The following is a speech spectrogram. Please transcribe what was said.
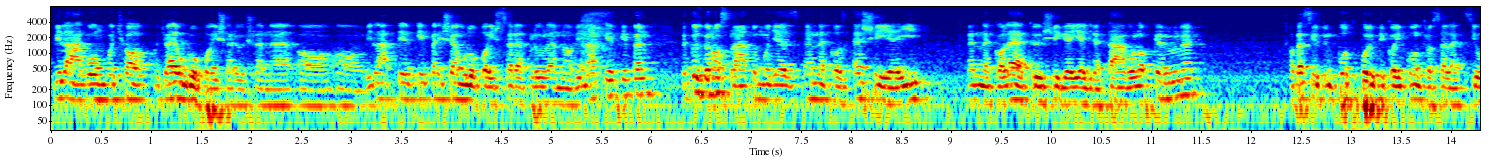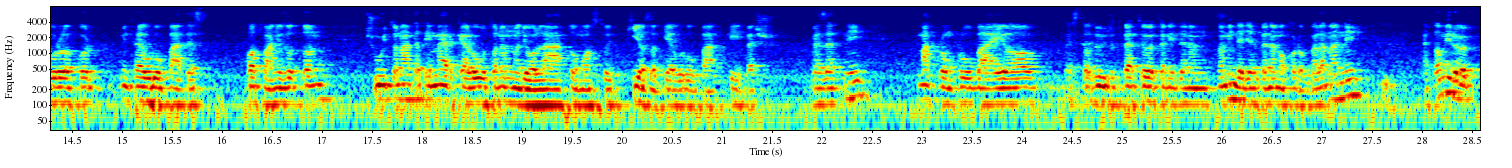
világom, hogyha, hogyha Európa is erős lenne a, a világtérképen, és Európa is szereplő lenne a világtérképen, de közben azt látom, hogy ez, ennek az esélyei, ennek a lehetőségei egyre távolabb kerülnek. Ha beszéltünk politikai kontraszelekcióról, akkor mintha Európát ezt hatványozottan sújtaná, tehát én Merkel óta nem nagyon látom azt, hogy ki az, aki Európát képes vezetni. Macron próbálja ezt az űrt betölteni, de nem, na mindegy, ebben nem akarok belemenni. Hát amiről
